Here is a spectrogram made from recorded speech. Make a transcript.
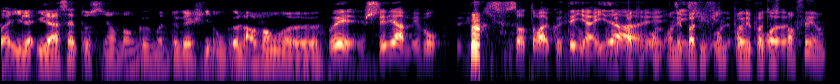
bah, il, a, il est à 7 aussi, hein, donc euh, mode de gâchis, donc euh, l'argent. euh, Oui, je sais bien, mais bon, vu qu'il sous-entend à côté, il y a un On n'est Ida. on- n'est pas tous- suffit on- pas pour, tous euh, parfaits. Hein.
